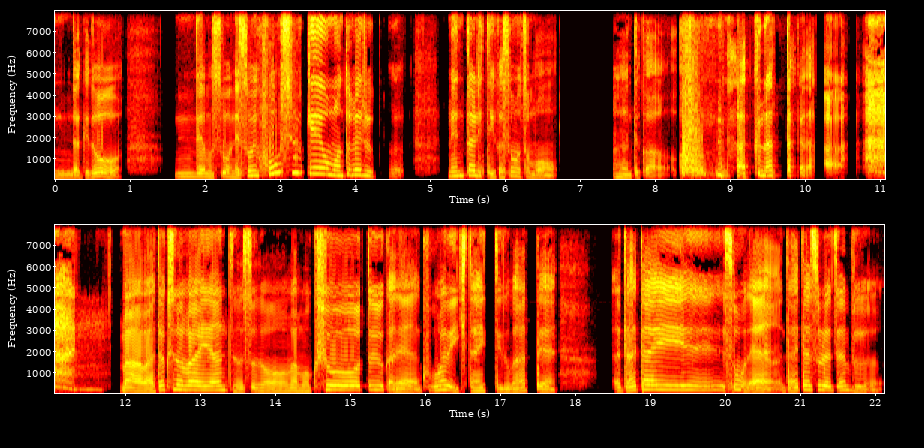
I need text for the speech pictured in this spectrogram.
んだけど、でもそうね、そういう報酬系を求めるメンタリティがそもそも、なんていうか、なくなったかな。まあ、私の場合、なんていうの、その、まあ、目標というかね、ここまで行きたいっていうのがあって、大体、そうね、大体それは全部、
